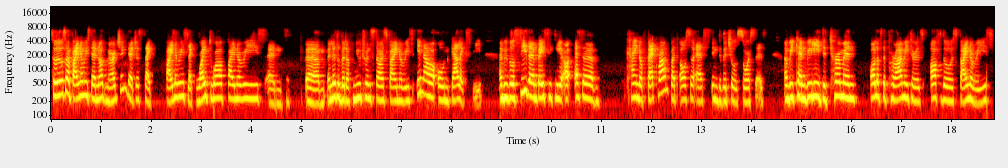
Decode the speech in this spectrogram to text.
So those are binaries. They're not merging. They're just like binaries, like white dwarf binaries and um, a little bit of neutron stars binaries in our own galaxy. And we will see them basically uh, as a kind of background, but also as individual sources. And we can really determine all of the parameters of those binaries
